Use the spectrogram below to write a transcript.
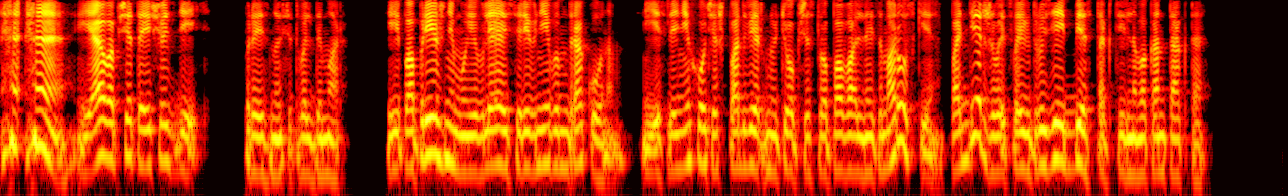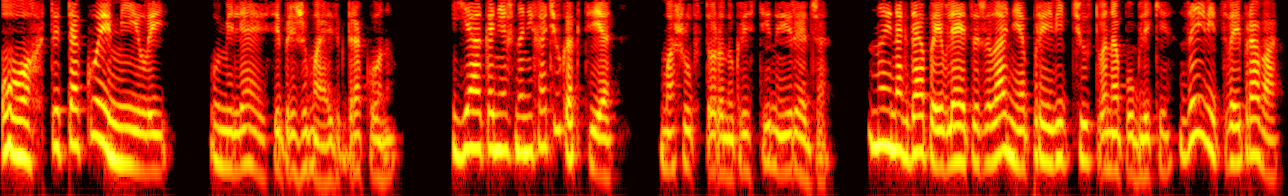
«Я вообще-то еще здесь», — произносит Вальдемар. «И по-прежнему являюсь ревнивым драконом. Если не хочешь подвергнуть общество повальной заморозке, поддерживай своих друзей без тактильного контакта». «Ох, ты такой милый!» Умиляюсь и прижимаюсь к дракону. Я, конечно, не хочу, как те, машу в сторону Кристины и Реджа. Но иногда появляется желание проявить чувства на публике, заявить свои права,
